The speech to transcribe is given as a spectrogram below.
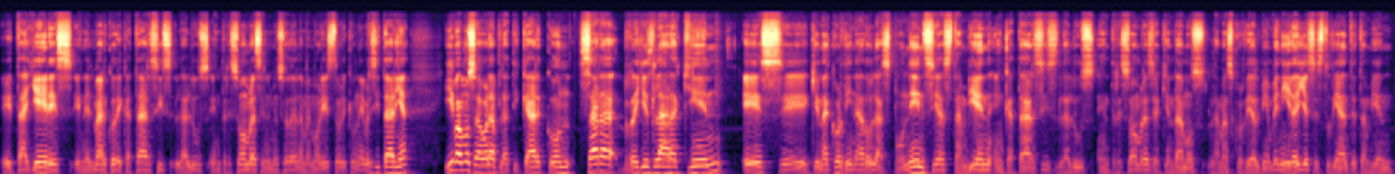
eh, talleres en el marco de Catarsis, La Luz entre Sombras en el Museo de la Memoria Histórica Universitaria. Y vamos ahora a platicar con Sara Reyes Lara, quien es eh, quien ha coordinado las ponencias también en Catarsis, La Luz entre Sombras, y a quien damos la más cordial bienvenida. Ella es estudiante también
